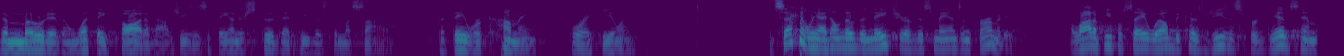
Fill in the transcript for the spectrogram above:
the motive and what they thought about Jesus, if they understood that he was the Messiah. But they were coming for a healing. And secondly, I don't know the nature of this man's infirmity. A lot of people say, well, because Jesus forgives him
